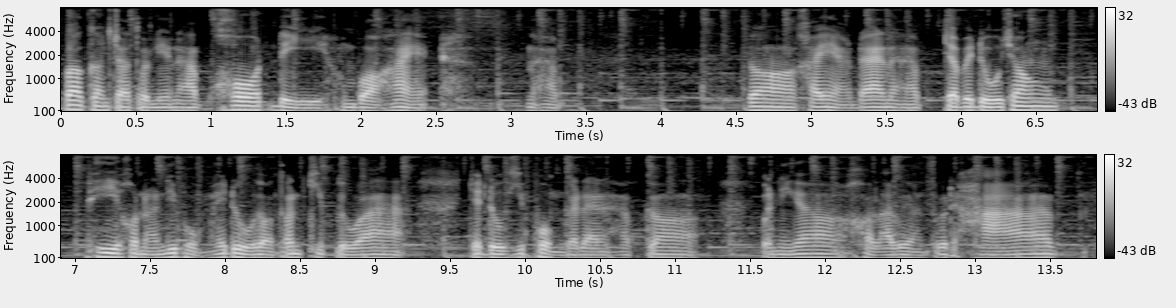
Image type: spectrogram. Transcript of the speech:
เป้ากลางจอตัวนี้นะครับ โคตรดีผมบอกให้นะครับ ก็ใครอยากได้นะครับ จะไปดูช่องพี่คนนั้นที่ผมให้ดูตอนต้นคลิปหรือว่าจะดูคลิปผมก็ได้นะครับ ก็วันนี้ก็ขอลาไปก่อนสวัสดีครับ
